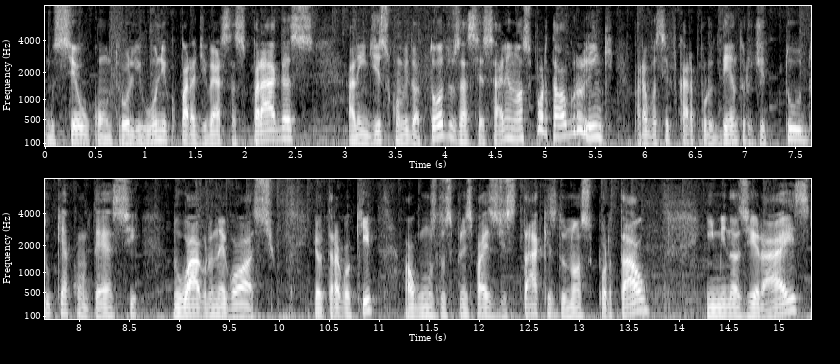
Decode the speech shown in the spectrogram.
o seu controle único para diversas pragas. Além disso, convido a todos a acessarem o nosso portal AgroLink para você ficar por dentro de tudo o que acontece no agronegócio. Eu trago aqui alguns dos principais destaques do nosso portal em Minas Gerais,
